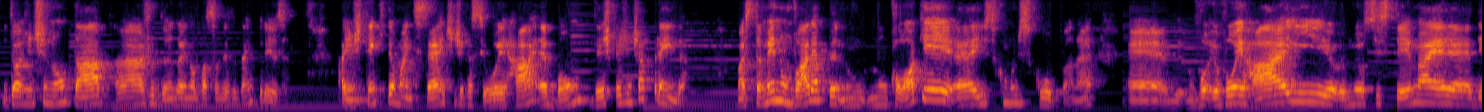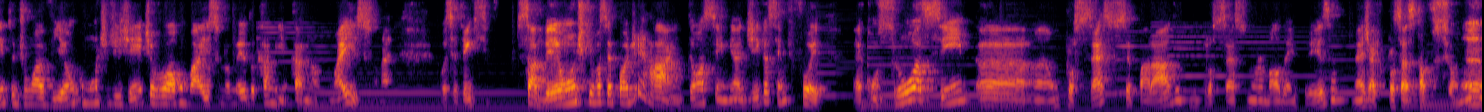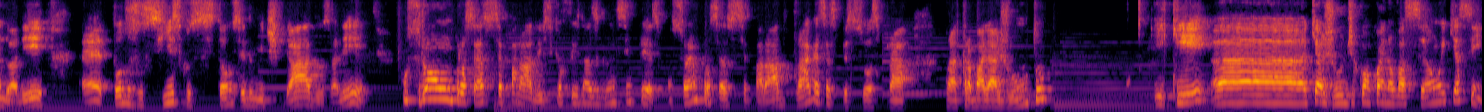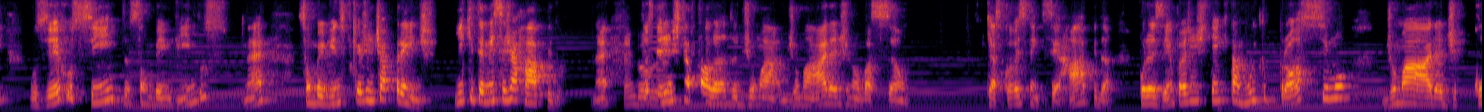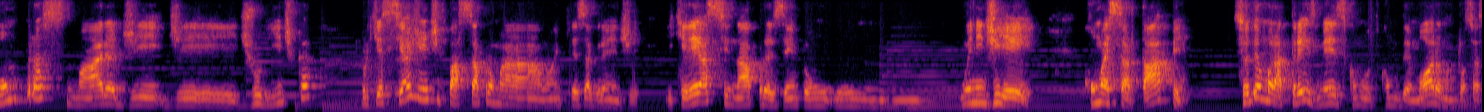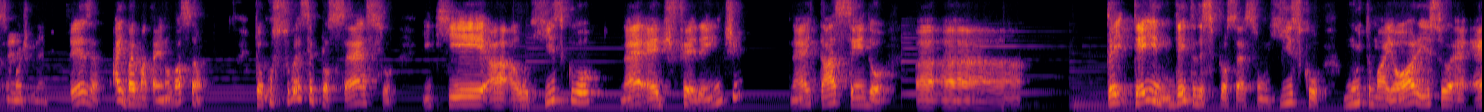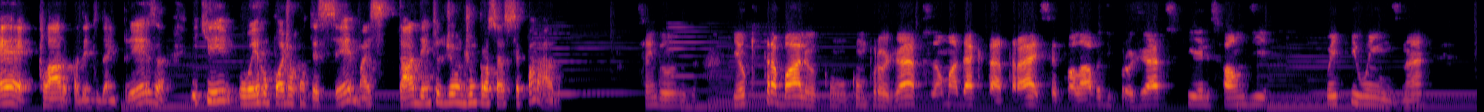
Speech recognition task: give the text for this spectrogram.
então a gente não está uh, ajudando a inovação dentro da empresa. A gente tem que ter um mindset de que assim, o errar é bom desde que a gente aprenda. Mas também não vale a pena, não, não coloque é, isso como desculpa, né? É, eu, vou, eu, vou, errar e o meu sistema é dentro de um avião com um monte de gente, eu vou arrumar isso no meio do caminho. Cara, não, não é isso, né? Você tem que saber onde que você pode errar. Então, assim, minha dica sempre foi, é, construa, sim, uh, um processo separado do processo normal da empresa, né, já que o processo está funcionando ali, é, todos os riscos estão sendo mitigados ali, construa um processo separado. Isso que eu fiz nas grandes empresas. Constrói um processo separado, traga essas pessoas para trabalhar junto e que, uh, que ajude com a, com a inovação e que, assim, os erros, sim, são bem-vindos, né? São bem-vindos porque a gente aprende. E que também seja rápido. Né? Então, se a gente está falando de uma, de uma área de inovação que as coisas têm que ser rápida, por exemplo, a gente tem que estar tá muito próximo de uma área de compras, uma área de, de, de jurídica, porque se a gente passar para uma, uma, empresa grande e querer assinar, por exemplo, um, um, um NDA com uma startup, se eu demorar três meses, como, como demora num processo de grande empresa, aí vai matar a inovação. Então, construa esse processo em que a, o risco né, é diferente, né, está sendo uh, uh, tem, tem, dentro desse processo um risco muito maior, isso é, é claro para dentro da empresa, e que o erro pode acontecer, mas está dentro de um, de um processo separado. Sem dúvida. E eu que trabalho com, com projetos, há uma década atrás, você falava de projetos que eles falam de quick wins, né?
